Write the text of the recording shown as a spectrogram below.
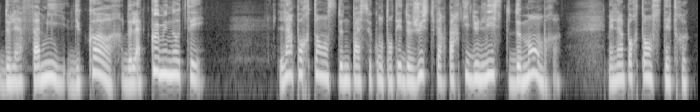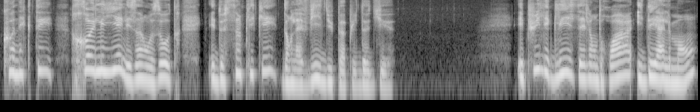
de la famille, du corps, de la communauté l'importance de ne pas se contenter de juste faire partie d'une liste de membres, mais l'importance d'être connectés, reliés les uns aux autres et de s'impliquer dans la vie du peuple de Dieu. Et puis l'Église est l'endroit, idéalement,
